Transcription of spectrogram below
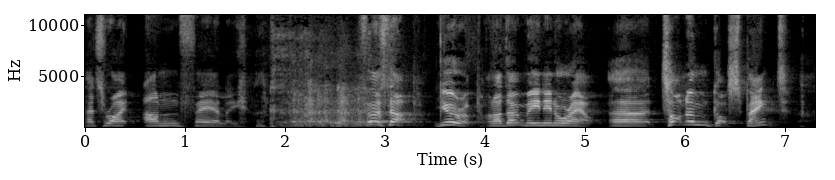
That's right, unfairly. First up, Europe, and I don't mean in or out. Uh, Tottenham got spanked.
